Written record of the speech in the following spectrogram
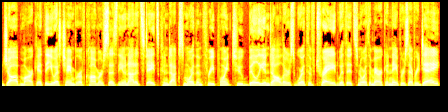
job market. The U.S. Chamber of Commerce says the United States conducts more than $3.2 billion worth of trade with its North American neighbors every day.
